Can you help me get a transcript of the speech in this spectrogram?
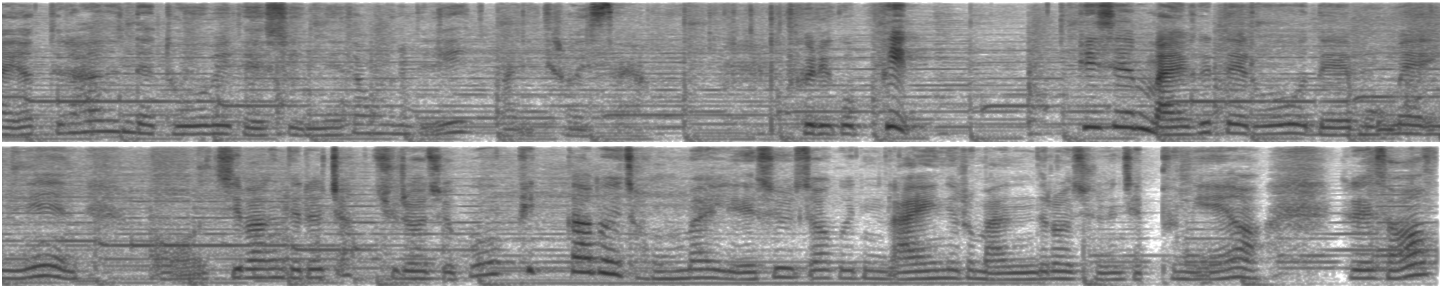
다이어트를 하는데 도움이 될 수 있는 성분들이 많이 들어있어요. 그리고 핏! 핏은 말 그대로 내 몸에 있는 어, 지방들을 쫙 줄여주고 핏감을 정말 예술적인 라인으로 만들어주는 제품이에요. 그래서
